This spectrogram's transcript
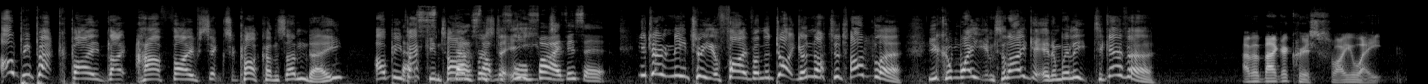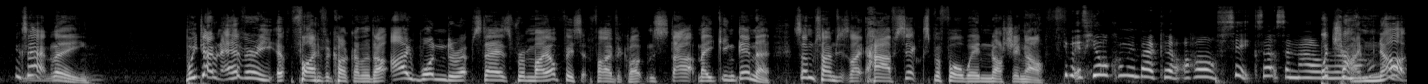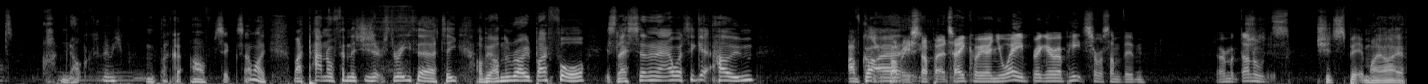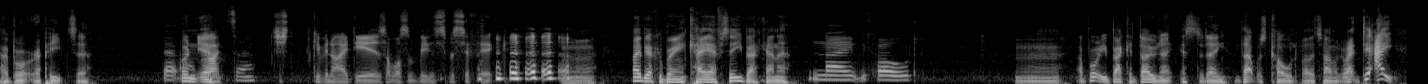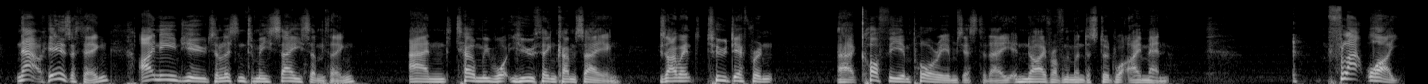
I'll be back by like half five, six o'clock on Sunday. I'll be That's- back in time for us to before eat. five, is it? You don't need to eat at five on the dot. You're not a toddler. You can wait until I get in and we'll eat together. have a bag of crisps while you wait. Exactly. We don't ever eat at five o'clock on the dot. I wander upstairs from my office at five o'clock and start making dinner. Sometimes it's like half six before we're noshing off. Yeah, but if you're coming back at half six, that's an hour. Which and a I'm half. not. I'm not going to be back at half six, am I? My panel finishes at three thirty. I'll be on the road by four. It's less than an hour to get home. I've got. You could probably stop at a takeaway on your way, bring her a pizza or something, or a McDonald's. She'd spit in my eye if I brought her a pizza. Wouldn't you? pizza. Just giving ideas. I wasn't being specific. Maybe I could bring a KFC back, Anna. No, it'd be cold. I brought you back a donut yesterday. That was cold by the time I got back. Hey, now here's the thing. I need you to listen to me say something and tell me what you think I'm saying. Because I went to two different uh, coffee emporiums yesterday and neither of them understood what I meant. Flat white.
